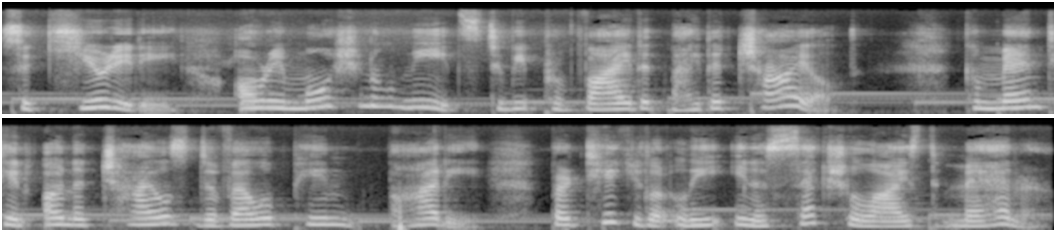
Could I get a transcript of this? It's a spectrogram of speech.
security, or emotional needs to be provided by the child commenting on a child's developing body, particularly in a sexualized manner.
